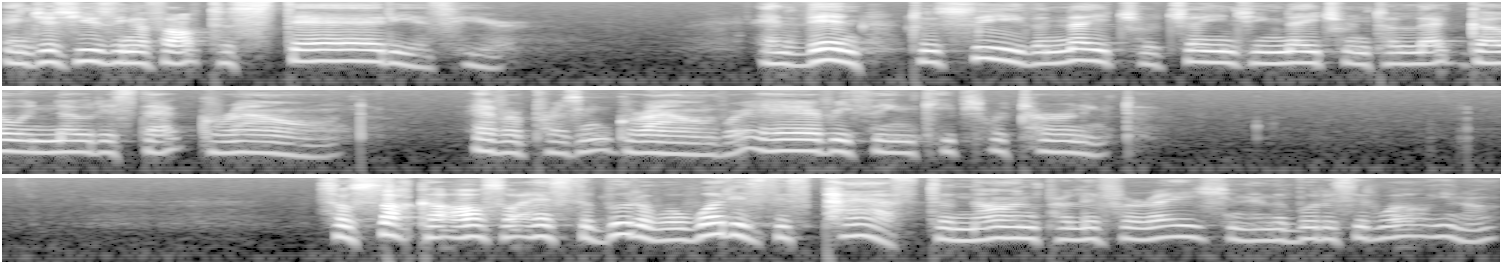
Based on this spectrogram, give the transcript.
and just using a thought to steady us here. And then to see the nature, changing nature, and to let go and notice that ground, ever present ground where everything keeps returning to. So Sakka also asked the Buddha, well, what is this path to non proliferation? And the Buddha said, well, you know,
